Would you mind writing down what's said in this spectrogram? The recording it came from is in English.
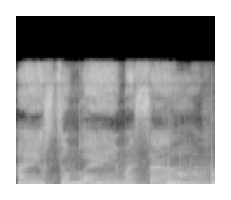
I used to blame myself.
